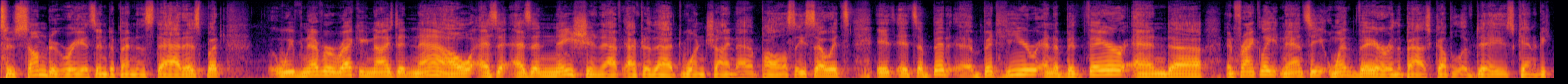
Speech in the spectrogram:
to some degree its independent status. But we've never recognized it now as a, as a nation after that one China policy. So it's it, it's a bit a bit here and a bit there, and uh, and frankly, Nancy went there in the past couple of days. Kennedy.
